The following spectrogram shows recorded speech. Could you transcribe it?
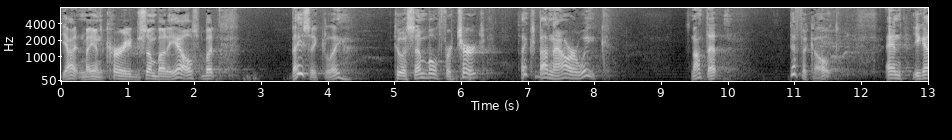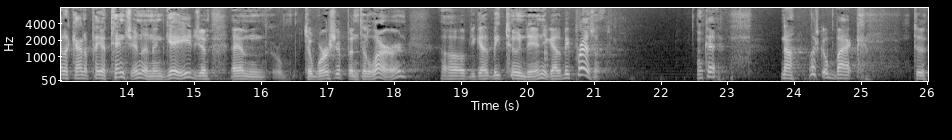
yeah, it may encourage somebody else, but basically, to assemble for church takes about an hour a week. It's not that difficult. And you got to kind of pay attention and engage and, and to worship and to learn. Uh, you got to be tuned in. You got to be present. Okay. Now, let's go back to,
